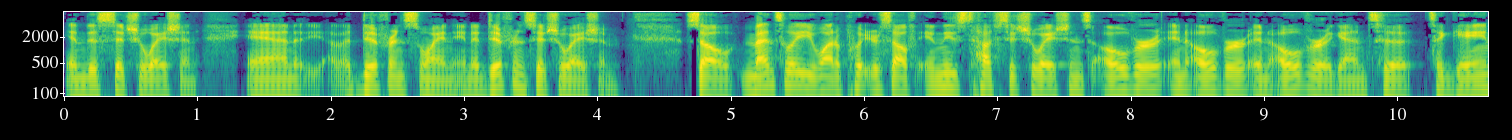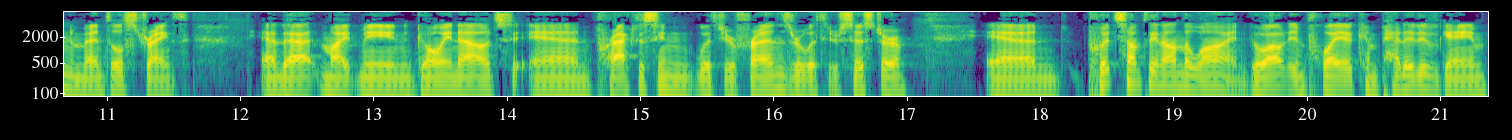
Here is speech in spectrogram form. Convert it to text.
in this situation. And a different swing in a different situation. So mentally you want to put yourself in these tough situations over and over and over again to to gain mental strength. And that might mean going out and practicing with your friends or with your sister and put something on the line. Go out and play a competitive game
